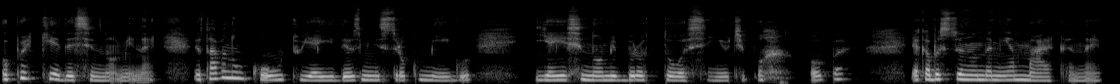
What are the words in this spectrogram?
o porquê desse nome, né? Eu tava num culto e aí Deus ministrou comigo, e aí esse nome brotou assim, eu tipo, opa, e acabou se tornando a minha marca, né?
